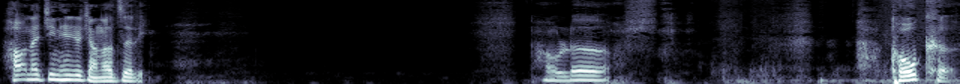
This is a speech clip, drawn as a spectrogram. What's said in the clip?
好，那今天就讲到这里。好了，口渴，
